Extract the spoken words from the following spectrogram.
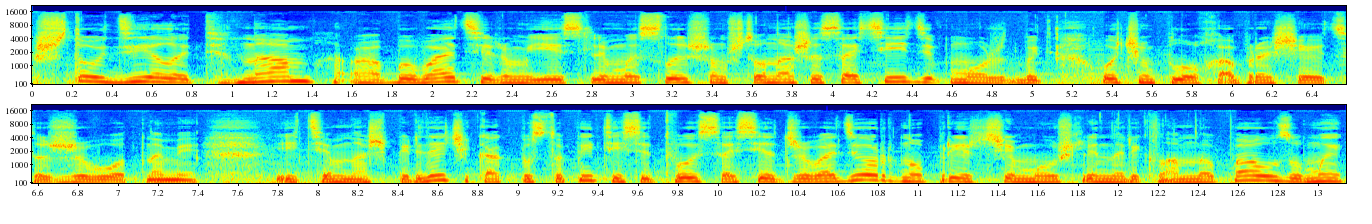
что делать нам, обывателям, если мы слышим, что наши соседи, может быть, очень плохо обращаются с животными. И тем нашей передачи «Как поступить, если твой сосед живодер». Но прежде чем мы ушли на рекламную паузу, мы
